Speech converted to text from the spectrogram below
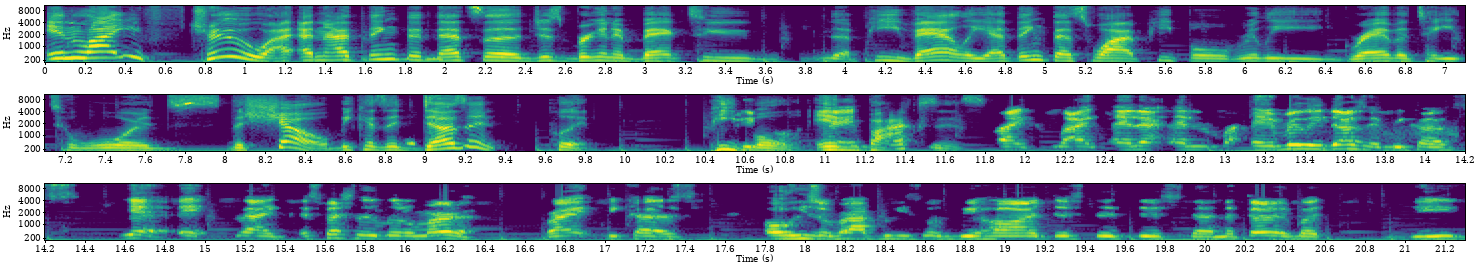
in life true I, and i think that that's a just bringing it back to the p valley i think that's why people really gravitate towards the show because it doesn't put people, in boxes like like and and it really doesn't because yeah, it like especially Little Murder, right? Because oh he's a rapper, he's supposed to be hard, this, this, this, that, and the third, but he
